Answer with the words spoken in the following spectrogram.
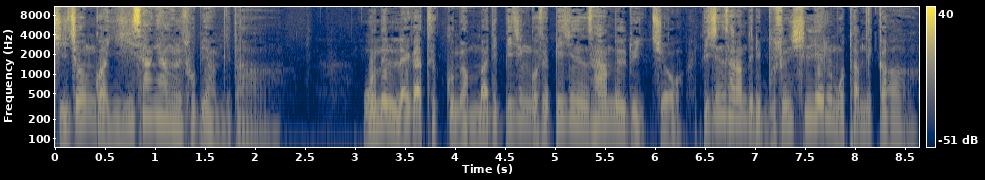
비전과 이상향을 소비합니다. 오늘 내가 듣고 몇 마디 삐진 것에 삐지는 사람들도 있죠. 삐진 사람들이 무슨 신뢰를 못합니까?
